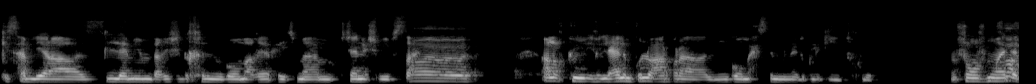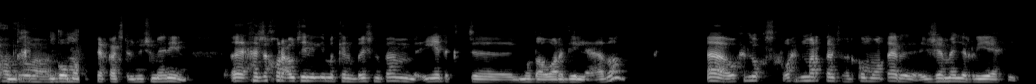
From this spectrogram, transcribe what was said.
كيسحب لي راه السلامي ما باغيش يدخل نقومة غير حيت ما مقتنعش بيه بصح. الوغ كو العالم كله عارف راه النقومه أحسن من هذوك اللي كيدخلوا. الشونجمون هذاك آه. في الدقيقه 89 آه، حاجة أخرى عاوتاني اللي ما كنبغيش نفهم هي ديك الت- المداورة ديال اللعابة. أه واحد الوقت واحد المرة قريت واحد الكومونتير جمال الرياحي.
